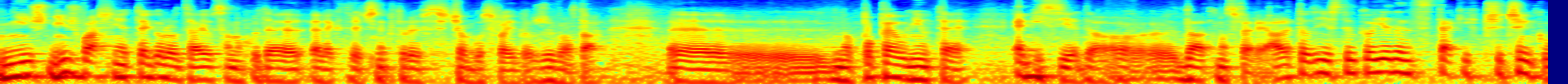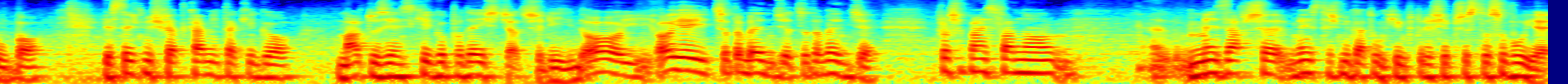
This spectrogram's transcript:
niż, niż właśnie tego rodzaju samochód e- elektryczny, który w ciągu swojego żywota e, no, popełnił te emisje do, do atmosfery. Ale to jest tylko jeden z takich przyczynków, bo jesteśmy świadkami takiego maltuzjańskiego podejścia, czyli oj, ojej, co to będzie, co to będzie. Proszę Państwa, no, my zawsze, my jesteśmy gatunkiem, który się przystosowuje,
